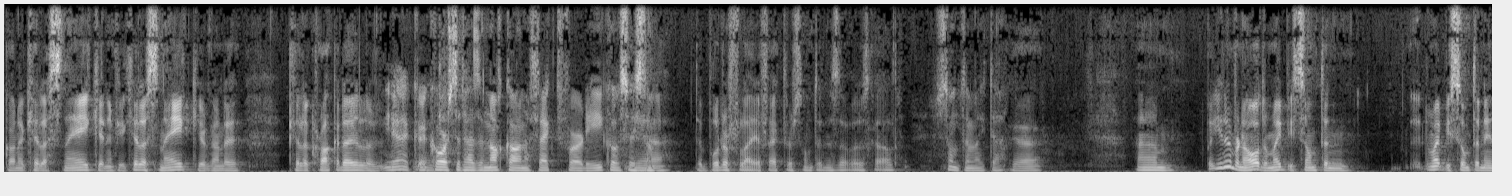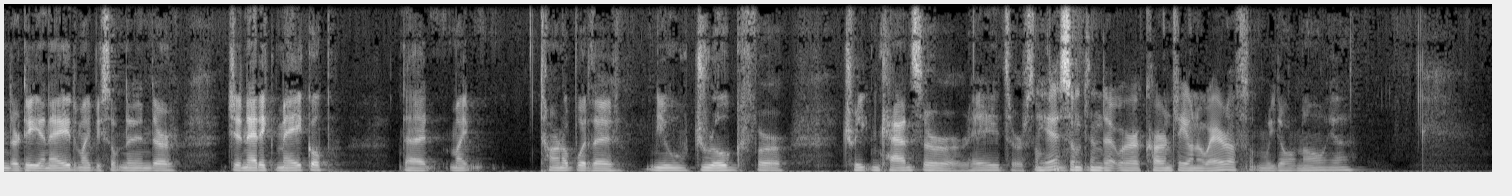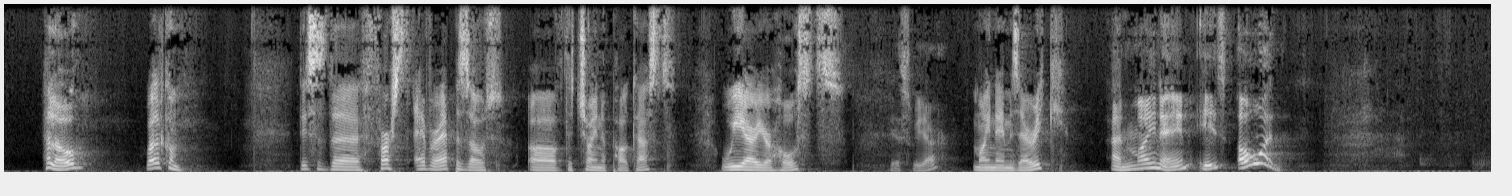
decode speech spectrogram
going to kill a snake, and if you kill a snake, you're going to kill a crocodile. And, Yeah, of course, it has a knock-on effect for the ecosystem, yeah, the butterfly effect or something is that what it's called? something like that. Yeah. Um, but you never know. There might be something. There might be something in their DNA. There might be something in their genetic makeup that might turn up with a new drug for treating cancer or AIDS or something. Yeah, something that we're currently unaware of. something we don't know. Yeah. Hello, welcome. This is the first ever episode of the China podcast. We are your hosts. Yes, we are. My name is Eric, And my name is Eoin.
